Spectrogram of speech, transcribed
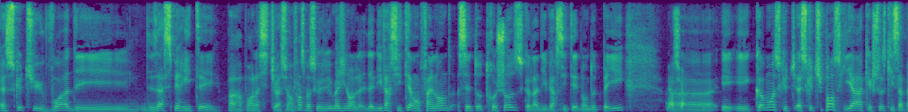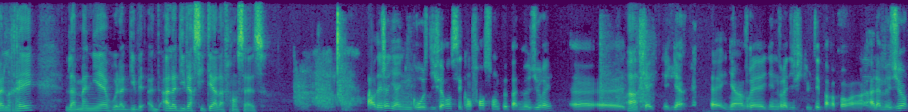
est-ce que tu vois des, des, aspérités par rapport à la situation en France? Parce que, imaginons, la, la diversité en Finlande, c'est autre chose que la diversité dans d'autres pays. Bien euh, sûr. Et, et comment est-ce que tu, est-ce que tu penses qu'il y a quelque chose qui s'appellerait la manière ou la, à la diversité à la française? Alors déjà, il y a une grosse différence, c'est qu'en France, on ne peut pas mesurer. Euh, ah. Donc il y, a, il, y a un vrai, il y a une vraie difficulté par rapport à, à, la mesure.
